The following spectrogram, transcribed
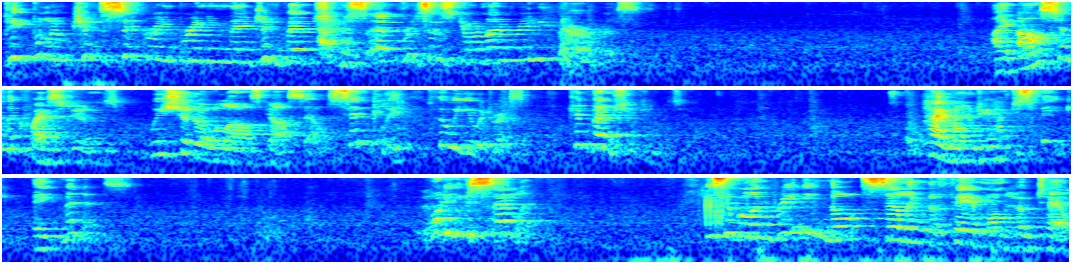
people who are considering bringing their convention to San Francisco, and I'm really nervous. I asked him the questions we should all ask ourselves. Simply, who are you addressing? Convention committee. How long do you have to speak? Eight minutes. What are you selling? He said, Well, I'm really not selling the Fairmont Hotel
